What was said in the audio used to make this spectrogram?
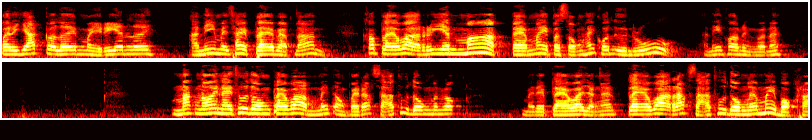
ปริยัติก็เลยไม่เรียนเลย อันนี้ไม่ใช่แปลแบบนั้น เขาแปลว่าเรียนมากแต่ไม่ประสงค์ให้คนอื่นรู้ อันนี้ข้อหนึ่งก่อนนะ มักน้อยในทุดง แปลว่า ไม่ต้องไปรักษาทุดงมันหรอกไม่ได้แปลว่าอย่างนั้น แปลว่ารักษาทุดงแล้วไม่บอกใคร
